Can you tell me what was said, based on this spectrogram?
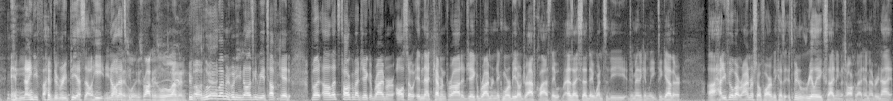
in 95 degree PSL heat. You know Rocking that's his, gonna- he's rocking his Lululemon. Lululemon hoodie. You know that's going to be a tough kid. But uh, let's talk about Jacob Reimer. Also in that Kevin Parada, Jacob Reimer, Nick Morabito draft class. They, as I said, they went to the Dominican League together. Uh, how do you feel about Reimer so far? Because it's been really exciting to talk about him every night.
